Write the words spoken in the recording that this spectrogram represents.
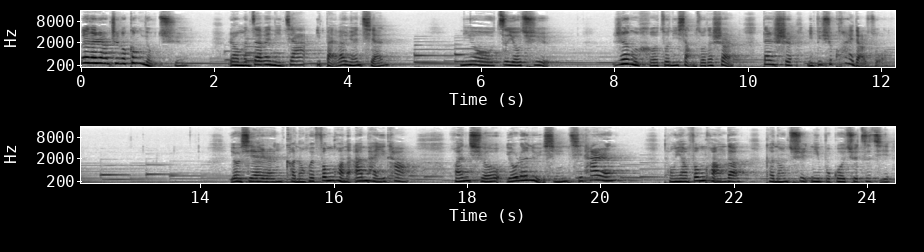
为了让这个更有趣，让我们再为你加一百万元钱。你有自由去任何做你想做的事儿，但是你必须快点做。有些人可能会疯狂的安排一趟。环球游轮旅行，其他人同样疯狂的可能去弥补过去自己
